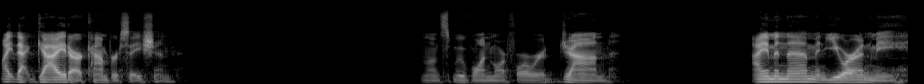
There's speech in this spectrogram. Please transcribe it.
Might that guide our conversation? And let's move one more forward. John, I am in them and you are in me.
